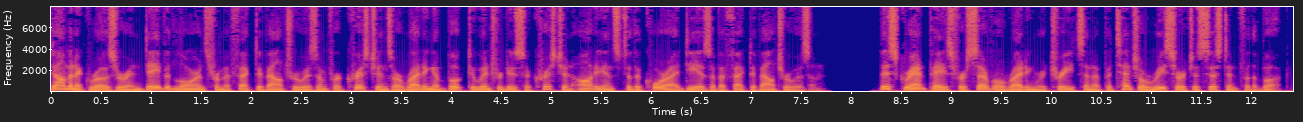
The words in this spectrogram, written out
Dominic Roser and David Lawrence from Effective Altruism for Christians are writing a book to introduce a Christian audience to the core ideas of effective altruism. This grant pays for several writing retreats and a potential research assistant for the book.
